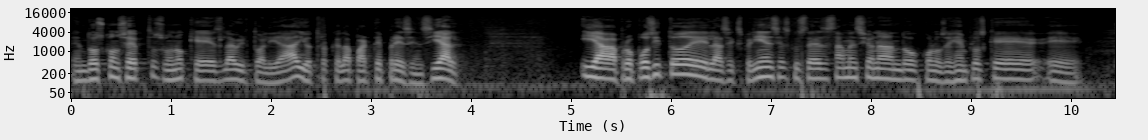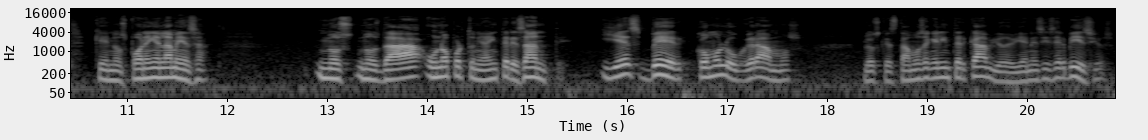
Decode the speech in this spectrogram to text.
en dos conceptos, uno que es la virtualidad y otro que es la parte presencial. Y a propósito de las experiencias que ustedes están mencionando, con los ejemplos que, eh, que nos ponen en la mesa, nos, nos da una oportunidad interesante y es ver cómo logramos, los que estamos en el intercambio de bienes y servicios,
